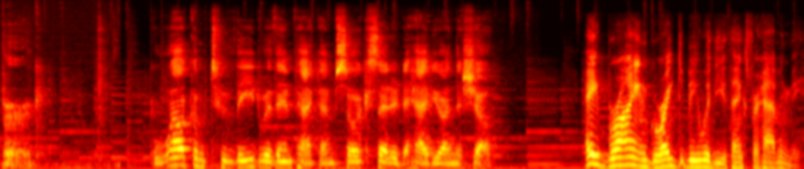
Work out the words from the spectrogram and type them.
Burg. Welcome to Lead with Impact. I'm so excited to have you on the show. Hey, Brian, great to be with you. Thanks for having me.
